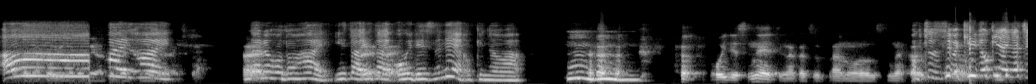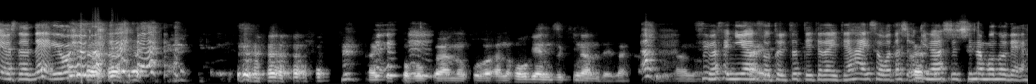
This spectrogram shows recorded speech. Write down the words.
あ、はいはい。なるほど、はい。ユタ、ユタ多いですね、沖縄。うんうん、うん 多いですねって、なんかちょっと、あの、なんか。ちょっとすいません、急に沖縄になっちゃいましたね。ごめんなさい。結構僕、あの、こう、あの、方言好きなんで、なんか。あのすいません、ニュアンスを取り取っていただいて、はい、はい、そう、私、沖縄出身なもので、はい。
